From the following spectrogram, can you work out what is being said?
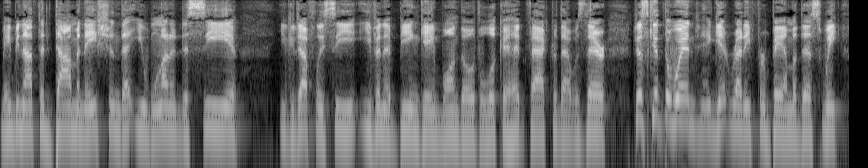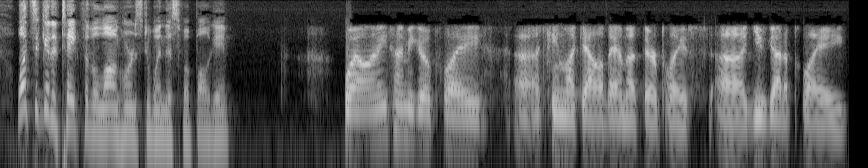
Maybe not the domination that you wanted to see. You could definitely see, even it being game one, though, the look ahead factor that was there. Just get the win and get ready for Bama this week. What's it going to take for the Longhorns to win this football game? Well, anytime you go play uh, a team like Alabama at their place, uh, you've got to play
